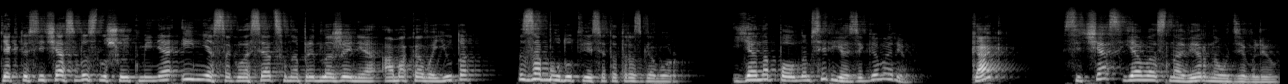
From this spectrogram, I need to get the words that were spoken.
те, кто сейчас выслушают меня и не согласятся на предложение Амакава Юта, забудут весь этот разговор. Я на полном серьезе говорю. Как? Сейчас я вас, наверное, удивлю.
